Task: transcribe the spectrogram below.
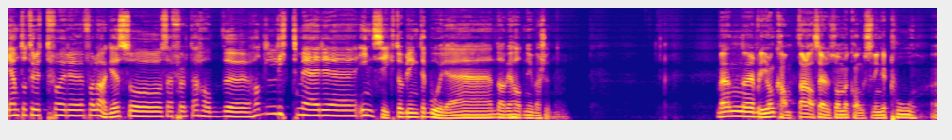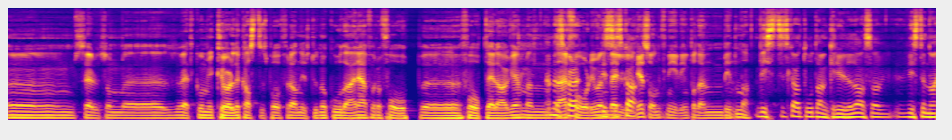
jevnt og trutt for, for laget. Så, så jeg følte jeg hadde, hadde litt mer eh, innsikt å bringe til bordet da vi hadde Nybergsund. Men det blir jo en kamp der, da, ser det ut som, med Kongsvinger 2. Uh, ser ut som uh, Jeg vet ikke hvor mye køl det kastes på fra Nystuen og co. der jeg, for å få opp, uh, få opp det laget, men, Nei, men der skal- får du jo en veldig skal- sånn kniving på den biten. da Hvis de skal ha to tanker i huet, da, så hvis det nå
